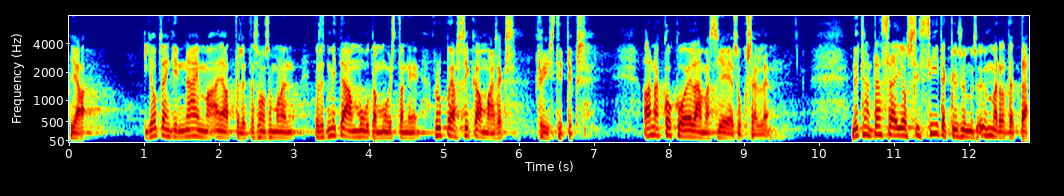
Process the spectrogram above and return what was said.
Ja jotenkin näin mä ajattelin, että se on semmoinen, jos et mitään muuta muista, niin rupea sikamaiseksi kristityksi. Anna koko elämäsi Jeesukselle. Nythän tässä ei ole siis siitä kysymys, ymmärrät, että,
